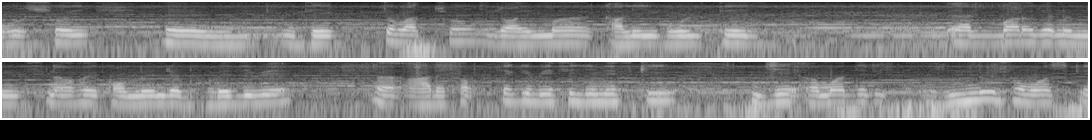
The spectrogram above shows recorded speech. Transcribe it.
অবশ্যই দেখতে পাচ্ছ জয় মা কালী বলতে একবারও যেন মিক্স না হয়ে কমেন্টে ভরে দিবে। হ্যাঁ, আর সব থেকে বেশি জিনিস কি যে আমাদের হিন্দু সমাজকে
